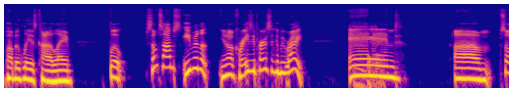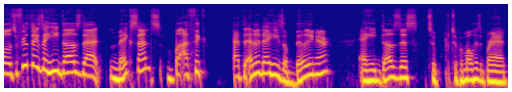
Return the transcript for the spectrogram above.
publicly is kind of lame. But sometimes even a you know a crazy person could be right. And um, so there's a few things that he does that make sense. But I think at the end of the day, he's a billionaire, and he does this to to promote his brand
